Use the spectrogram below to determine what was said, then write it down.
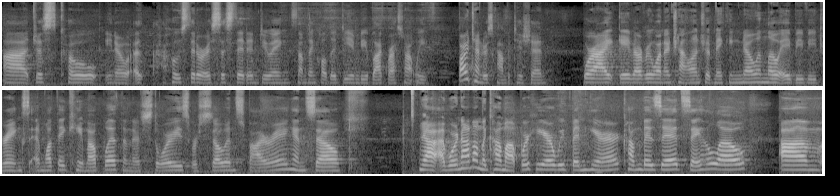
uh, just co you know uh, hosted or assisted in doing something called the DMV Black Restaurant Week bartenders competition where I gave everyone a challenge of making no and low ABV drinks and what they came up with and their stories were so inspiring and so yeah, we're not on the come up. We're here. We've been here. Come visit. Say hello. Um,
